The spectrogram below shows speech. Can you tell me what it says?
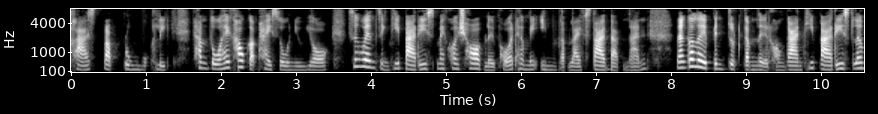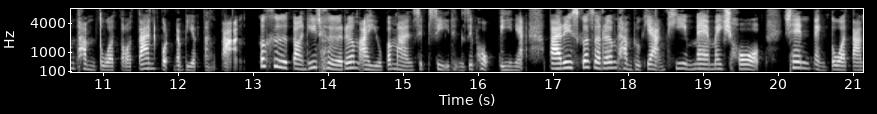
คลาสปรับปรุงบุคลิกทำตัวให้เข้ากับไฮโซนิวยอร์กซึ่งเป็นสิ่งที่ปารีสไม่ค่อยชอบเลยเพราะว่าเธอไม่อินกับไลฟ์สไตล์แบบนั้น นั่นก็เลยเป็นจุดกำเนิดของการที่ปารีสเริ่มทำตัวต่อต้านกฎระเบียบต่างก็คือตอนที่เธอเริ่มอายุประมาณ 14-16 ปีเนี่ย ปารีสก็จะเริ่มทำทุกอย่างที่แม่ไม่ชอบ เช่นแต่งตัวตาม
